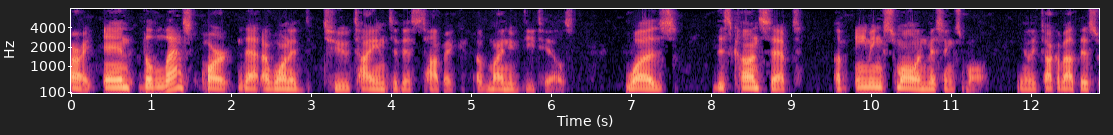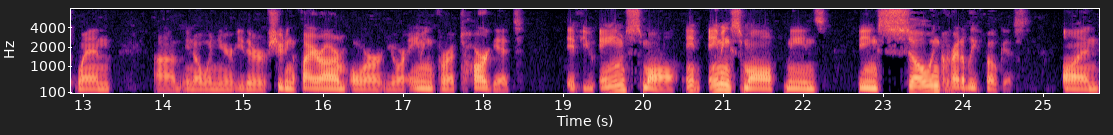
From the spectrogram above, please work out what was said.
All right. And the last part that I wanted to tie into this topic of minute details was this concept of aiming small and missing small. You know, they talk about this when, um, you know, when you're either shooting a firearm or you're aiming for a target. If you aim small, aim, aiming small means being so incredibly focused on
